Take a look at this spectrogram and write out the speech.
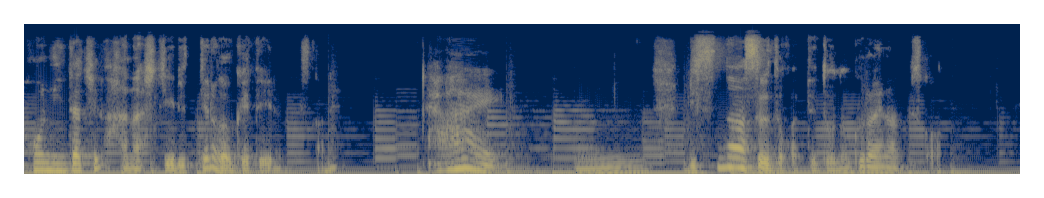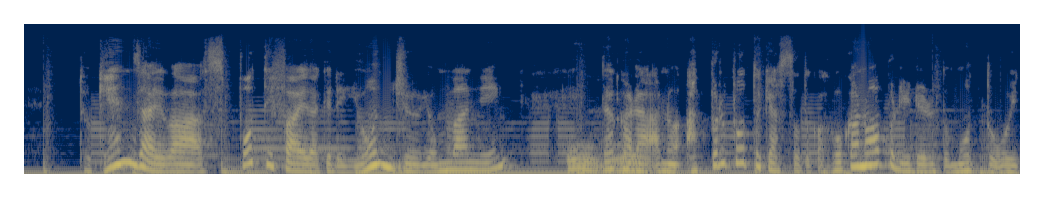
本人たちが話しているっていうのが受けているんですかね。はい。リスナー数とかってどのくらいなんですか？現在は Spotify だけで44万人だからあの Apple Podcast とか他のアプリ入れるともっと多い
